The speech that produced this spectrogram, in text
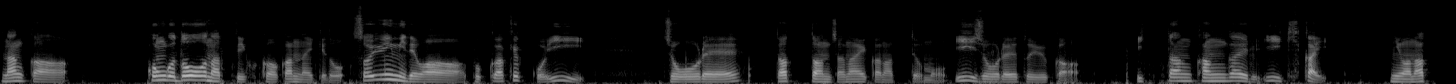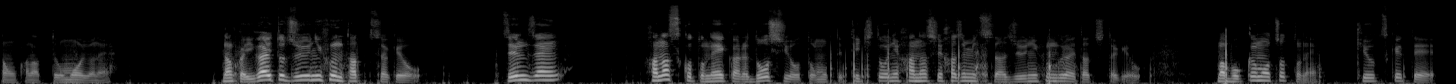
なんか、今後どうなっていくかわかんないけど、そういう意味では僕は結構いい条例だったんじゃないかなって思う。いい条例というか、一旦考えるいい機会にはなったのかなって思うよね。なんか意外と12分経ってたけど、全然話すことねえからどうしようと思って適当に話し始めてたら12分ぐらい経っちゃったけど、まあ僕もちょっとね、気をつけて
